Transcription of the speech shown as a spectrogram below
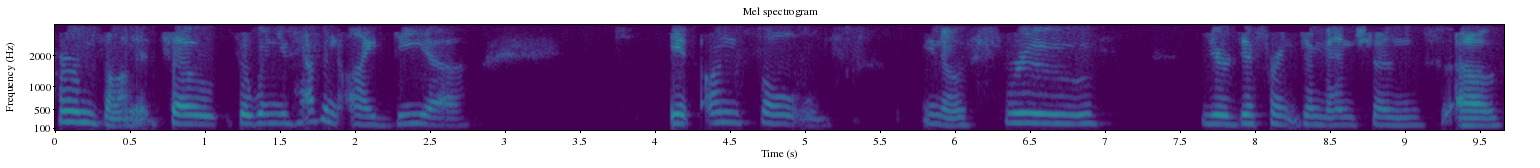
terms on it. So so when you have an idea, it unfolds, you know, through your different dimensions of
